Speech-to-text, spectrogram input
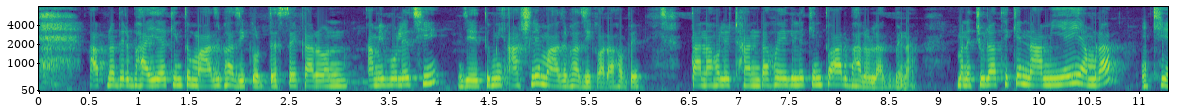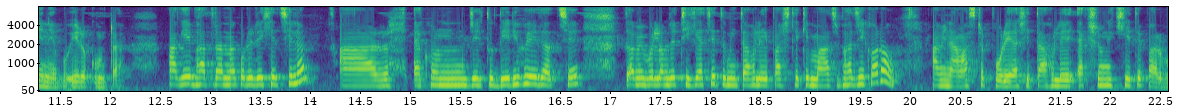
আপনাদের ভাইয়া কিন্তু মাছ ভাজি করতেছে, কারণ আমি বলেছি যে তুমি আসলে মাছ ভাজি করা হবে। তা না হলে ঠান্ডা হয়ে গেলে কিন্তু আর ভালো লাগবে না। মানে চুলা থেকে নামিয়েই আমরা খেয়ে নেব এরকমটা। আগে ভাত রান্না করে রেখেছিলাম, আর এখন যেহেতু দেরি হয়ে যাচ্ছে, তো আমি বললাম যে ঠিক আছে, তুমি তাহলে এপাশ থেকে মাছ ভাজি করো, আমি নামাজটা পড়ে আসি, তাহলে একসঙ্গে খেতে পারব।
